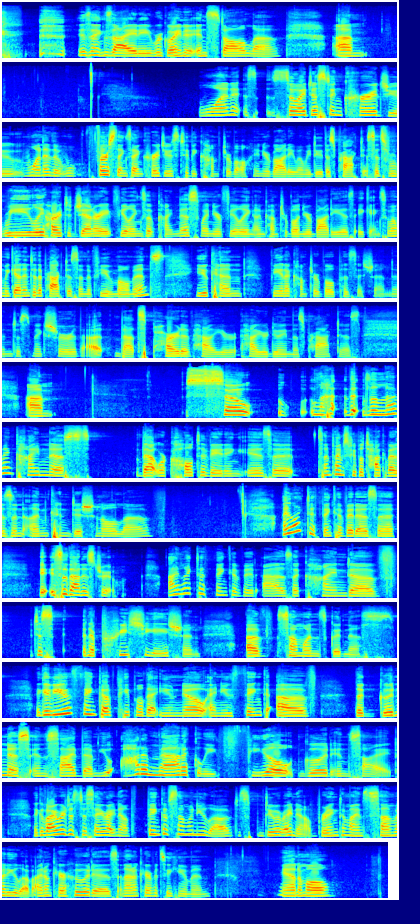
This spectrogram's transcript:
is anxiety. We're going to install love. Um, one, so I just encourage you. One of the first things I encourage you is to be comfortable in your body when we do this practice. It's really hard to generate feelings of kindness when you're feeling uncomfortable and your body is aching. So when we get into the practice in a few moments, you can be in a comfortable position and just make sure that that's part of how you're how you're doing this practice. Um, so the, the loving kindness that we're cultivating is a sometimes people talk about as an unconditional love. I like to think of it as a so that is true. I like to think of it as a kind of just an appreciation of someone's goodness. Like if you think of people that you know and you think of the goodness inside them, you automatically feel good inside. Like if I were just to say right now, think of someone you love, just do it right now. Bring to mind somebody you love. I don't care who it is, and I don't care if it's a human, animal,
